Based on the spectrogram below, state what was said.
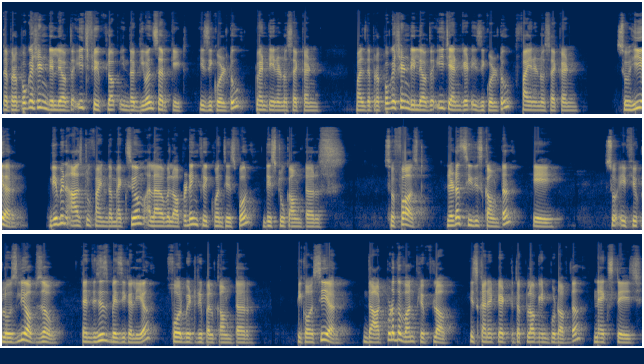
the propagation delay of the each flip-flop in the given circuit is equal to 20 nanosecond while the propagation delay of the each AND gate is equal to 5 nanosecond. So here we have been asked to find the maximum allowable operating frequencies for these two counters. So first let us see this counter A. So if you closely observe, then this is basically a 4-bit ripple counter. Because here, the output of the one flip-flop is connected to the clock input of the next stage.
